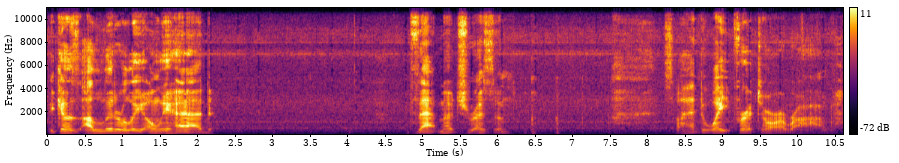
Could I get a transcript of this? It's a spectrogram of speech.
because I literally only had that much resin. so I had to wait for it to arrive.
